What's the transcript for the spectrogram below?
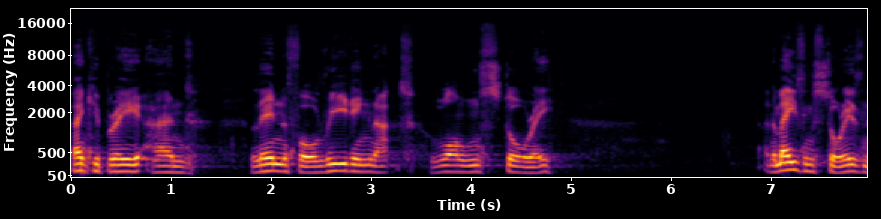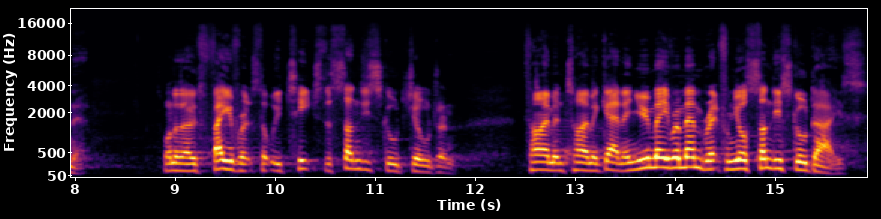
Thank you, Bree, and Lynn, for reading that long story. An amazing story, isn't it? It's one of those favorites that we teach the Sunday school children time and time again. And you may remember it from your Sunday school days.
